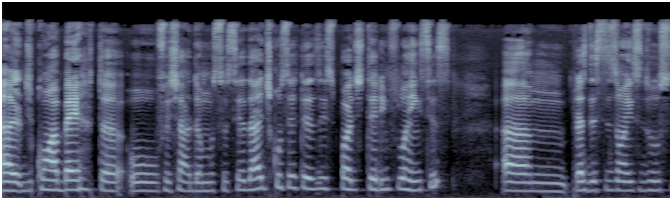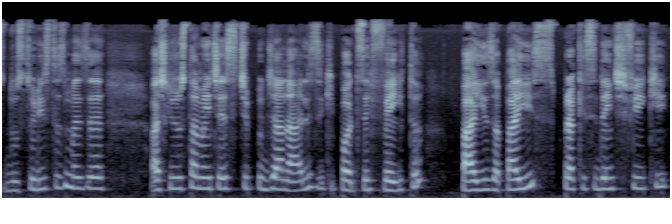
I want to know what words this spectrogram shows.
uh, de quão aberta ou fechada é uma sociedade, com certeza isso pode ter influências um, para as decisões dos, dos turistas, mas é, acho que justamente esse tipo de análise que pode ser feita país a país para que se identifique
